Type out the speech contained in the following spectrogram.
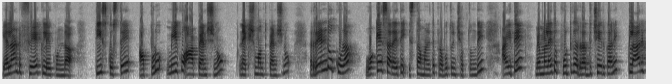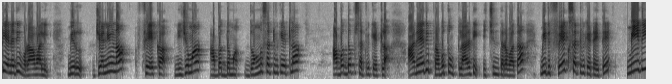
ఎలాంటి ఫేక్ లేకుండా తీసుకొస్తే అప్పుడు మీకు ఆ పెన్షను నెక్స్ట్ మంత్ పెన్షను రెండు కూడా ఒకేసారి అయితే ఇస్తామని అయితే ప్రభుత్వం చెప్తుంది. అయితే మిమ్మల్ని అయితే పూర్తిగా రద్దు చేయరు కానీ క్లారిటీ అనేది రావాలి. మీరు జెన్యునా ఫేకా నిజమా అబద్ధమా? దొంగ సర్టిఫికేట్లా అబద్ధపు సర్టిఫికేట్ల? అనేది ప్రభుత్వం క్లారిటీ ఇచ్చిన తర్వాత మీది ఫేక్ సర్టిఫికేట్ అయితే మీది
